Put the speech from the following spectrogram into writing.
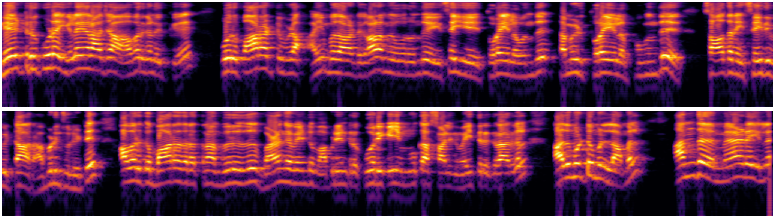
நேற்று கூட இளையராஜா அவர்களுக்கு ஒரு பாராட்டு விழா. ஐம்பது ஆண்டு காலம் இவர் வந்து இசை துறையில வந்து தமிழ் துறையில புகுந்து சாதனை செய்து விட்டார் அப்படின்னு சொல்லிட்டு அவருக்கு பாரத ரத்னா விருது வழங்க வேண்டும் அப்படின்ற கோரிக்கையை மு ஸ்டாலின் வைத்திருக்கிறார்கள். அது மட்டும் இல்லாமல் அந்த மேடையில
